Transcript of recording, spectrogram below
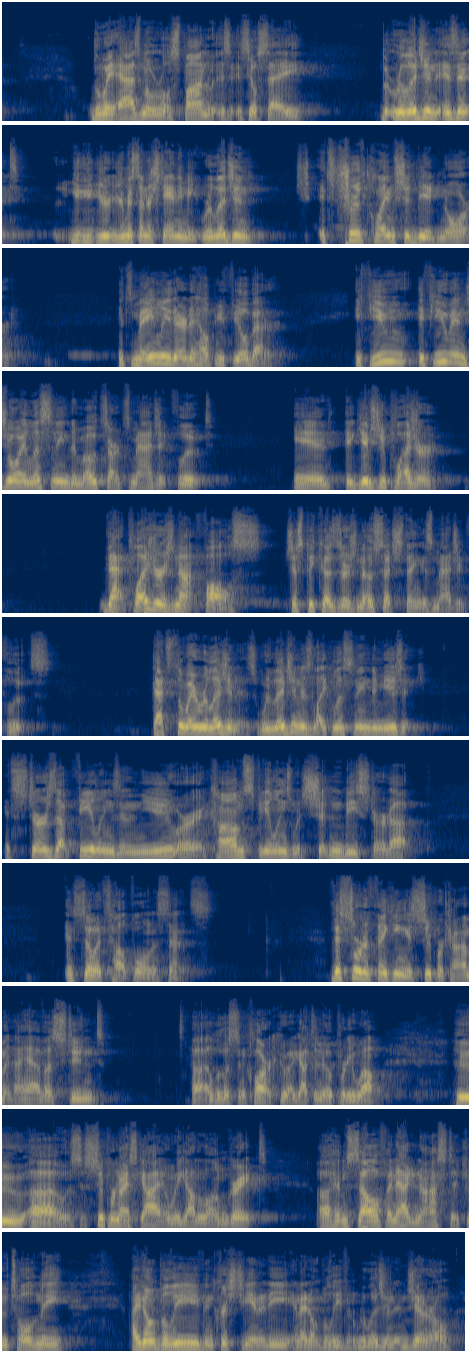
The way Asma will respond is, is he'll say, but religion isn't, you, you're, you're misunderstanding me. Religion, its truth claims should be ignored. It's mainly there to help you feel better. If you, if you enjoy listening to Mozart's magic flute and it gives you pleasure, that pleasure is not false just because there's no such thing as magic flutes. That's the way religion is. Religion is like listening to music. It stirs up feelings in you or it calms feelings which shouldn't be stirred up. And so it's helpful in a sense. This sort of thinking is super common. I have a student, uh, Lewis and Clark, who I got to know pretty well, who uh, was a super nice guy and we got along great. Uh, himself an agnostic who told me, I don't believe in Christianity and I don't believe in religion in general.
